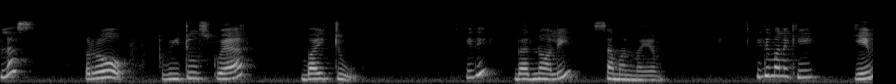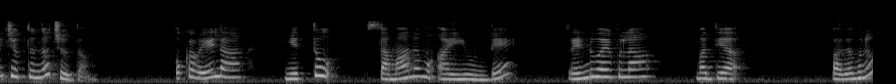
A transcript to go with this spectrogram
Plus rho V two square by two ఇది బెర్నాలీ సమన్వయం. ఇది మనకి ఏం చెప్తుందో చూద్దాం. ఒకవేళ ఎత్తు సమానము అయి ఉంటే రెండు వైపులా మధ్య పదమును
